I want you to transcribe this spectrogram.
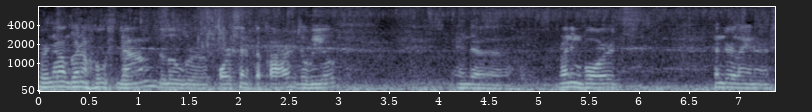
We're now gonna hose down the lower uh, portion of the car, the wheels, and the running boards, fender liners.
